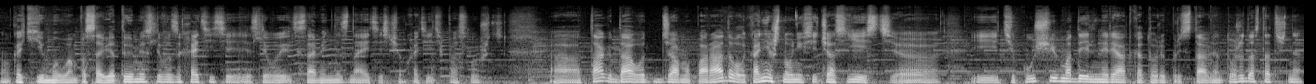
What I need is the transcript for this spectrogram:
ну, какие мы вам посоветуем, если вы захотите, если вы сами не знаете, с чем хотите послушать. А, так, да, вот Джама порадовала. Конечно, у них сейчас есть э, и текущий модельный ряд, который представлен тоже достаточно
